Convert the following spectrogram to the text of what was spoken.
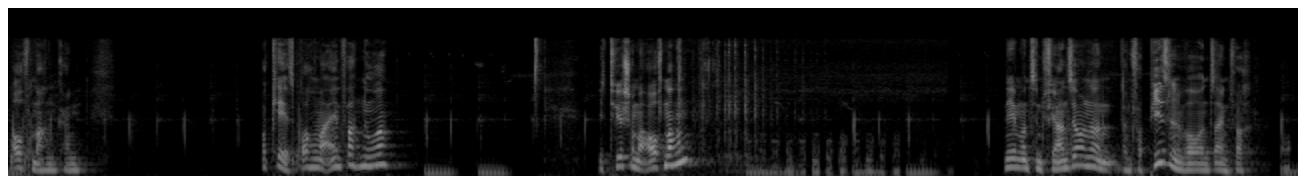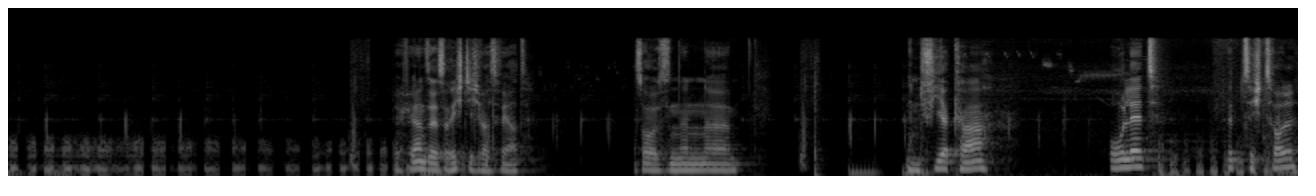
aufmachen kann. Okay, jetzt brauchen wir einfach nur die Tür schon mal aufmachen. Nehmen uns den Fernseher und dann, dann verpieseln wir uns einfach. Der Fernseher ist richtig was wert. Also es ist ein, äh, ein 4K OLED, 70 Zoll.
